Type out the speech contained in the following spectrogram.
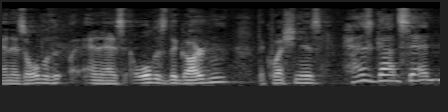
and as old as, and as old as the garden, the question is, has God said?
